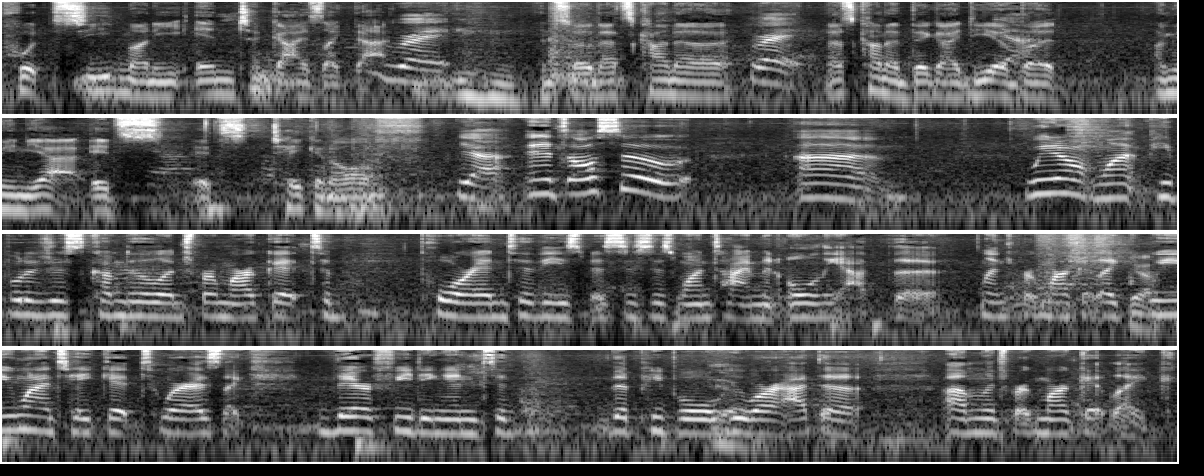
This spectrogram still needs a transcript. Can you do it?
put seed money into guys like that. right And so that's kind of Right. That's kind of a big idea, Yeah. but I mean, yeah, it's it's taken off. Yeah, and it's also um, we don't want people to just come to the Lynchburg market to pour into these businesses one time and only at the Lynchburg market. Like Yeah. we want to take it to whereas like they're feeding into the people who are at the um, Lynchburg market like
